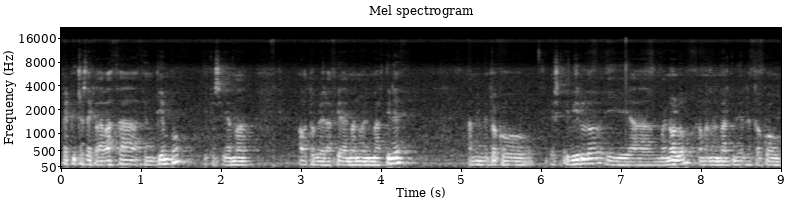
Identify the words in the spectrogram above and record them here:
Pepitas de Calabaza hace un tiempo y que se llama Autobiografía de Manuel Martínez. A mí me tocó escribirlo y a Manolo, a Manuel Martínez, le tocó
